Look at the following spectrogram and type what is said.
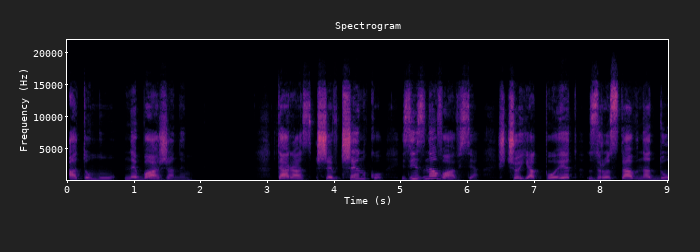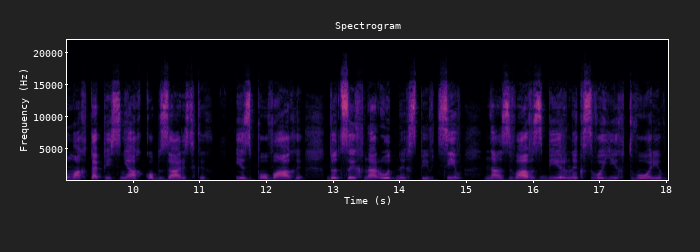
а тому небажаним. Тарас Шевченко зізнавався, що як поет зростав на думах та піснях кобзарських і з поваги до цих народних співців назвав збірник своїх творів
